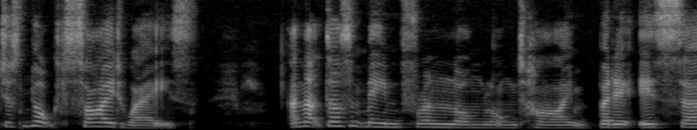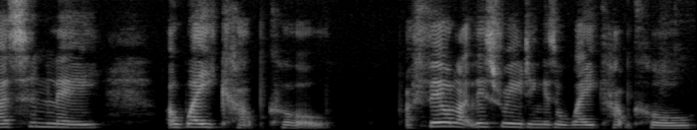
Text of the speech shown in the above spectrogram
just knocked sideways. And that doesn't mean for a long, long time, but it is certainly a wake up call. I feel like this reading is a wake up call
